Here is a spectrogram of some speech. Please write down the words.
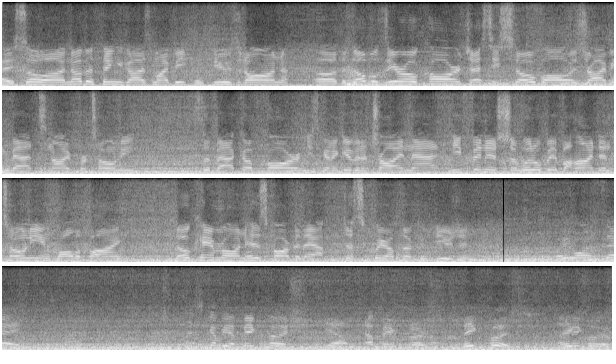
Okay, so uh, another thing you guys might be confused on, uh, the double zero car, Jesse Stovall is driving that tonight for Tony. It's the backup car. He's gonna give it a try in that. He finished a little bit behind in Tony in qualifying. No camera on his car, but that, just to clear up the confusion. What do you want to say? This is gonna be a big push. Yeah, A big push. big push, big, big push.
